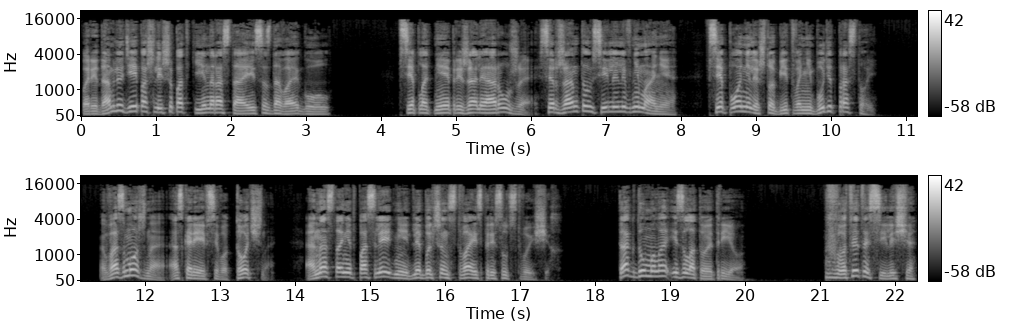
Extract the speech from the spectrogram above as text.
По рядам людей пошли шепотки, нарастая и создавая гул. Все плотнее прижали оружие, сержанты усилили внимание. Все поняли, что битва не будет простой. Возможно, а скорее всего точно, она станет последней для большинства из присутствующих. Так думала и золотое трио. «Вот это силище!»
